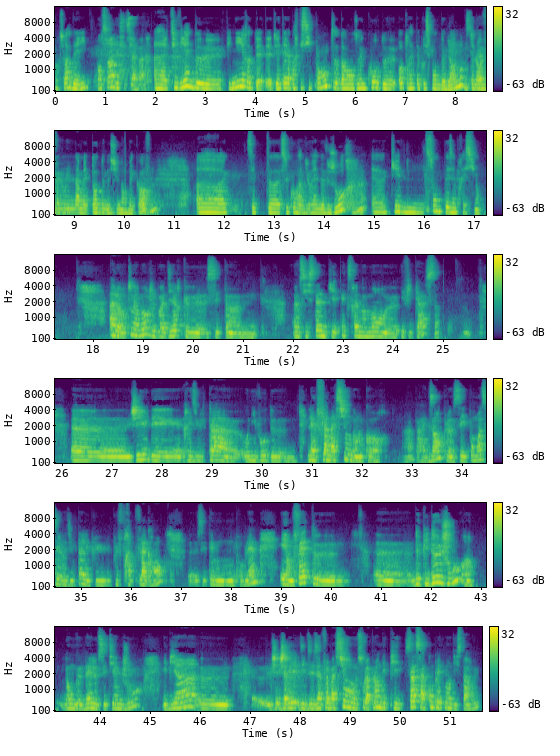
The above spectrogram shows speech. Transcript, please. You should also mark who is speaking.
Speaker 1: Bonsoir Dei.
Speaker 2: Bonsoir Desislava.
Speaker 1: Euh, tu viens de finir, tu étais la participante dans un cours de auto-rétablissement de l'homme selon la méthode de M. Norbekov. Mhm. Euh, euh, ce cours a duré neuf jours. Mhm. quelles sont tes impressions?
Speaker 2: Alors, tout d'abord, je dois dire que c'est un, un, système qui est extrêmement efficace. Euh, j'ai eu des résultats euh, au niveau de l'inflammation dans le corps. Hein, par exemple, c'est pour moi c'est le résultat les plus, les flagrants. Euh, C'était mon, problème. Et en fait, depuis deux jours, donc dès le septième jour, eh bien, j'avais des, inflammations sous la plante des pieds. Ça, ça a complètement disparu.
